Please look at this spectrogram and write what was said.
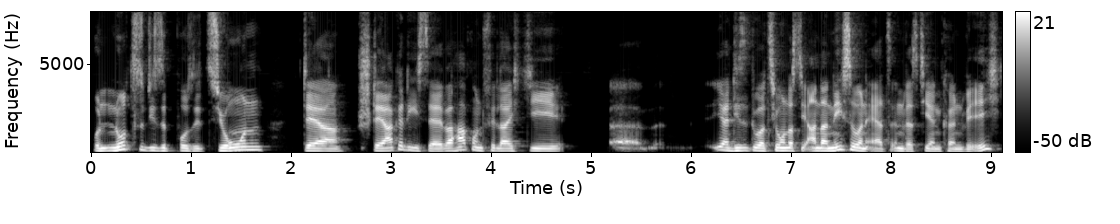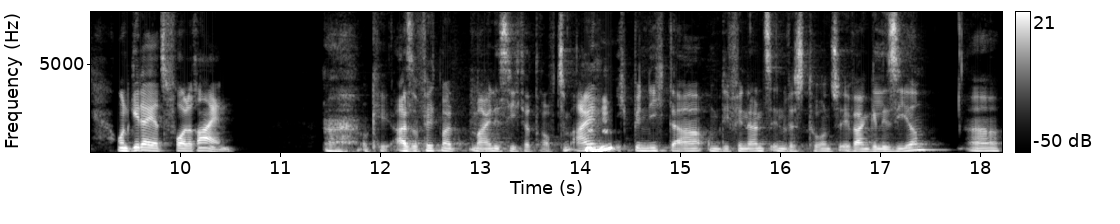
und nutze diese Position der Stärke, die ich selber habe und vielleicht die, äh, ja, die Situation, dass die anderen nicht so in Ads investieren können wie ich und gehe da jetzt voll rein. Ah, okay, also fällt mal meine Sicht darauf. Zum einen, mhm. ich bin nicht da, um die Finanzinvestoren zu evangelisieren. Äh, und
